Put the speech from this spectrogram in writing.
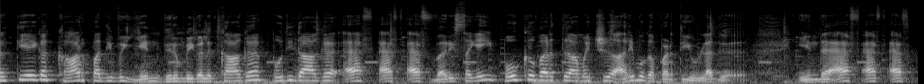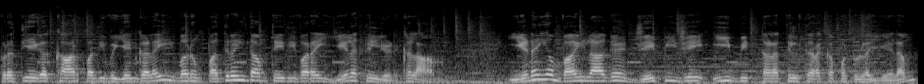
பிரத்யேக கார் பதிவு எண் விரும்பிகளுக்காக புதிதாக எஃப்எஃப்எஃப் வரிசையை போக்குவரத்து அமைச்சு அறிமுகப்படுத்தியுள்ளது. இந்த எஃப்எஃப்எஃப் பிரத்யேக கார் பதிவு எண்களை வரும் பதினைந்தாம் தேதி வரை ஏலத்தில் எடுக்கலாம். இணையம் வாயிலாக ஜேபிஜே இ பிட் தளத்தில் திறக்கப்பட்டுள்ள ஏலம்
